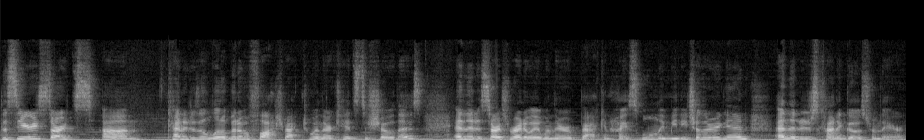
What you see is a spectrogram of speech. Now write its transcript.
the series starts, um, kind of does a little bit of a flashback to when they're kids to show this, and then it starts right away when they're back in high school and they meet each other again, and then it just kind of goes from there.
